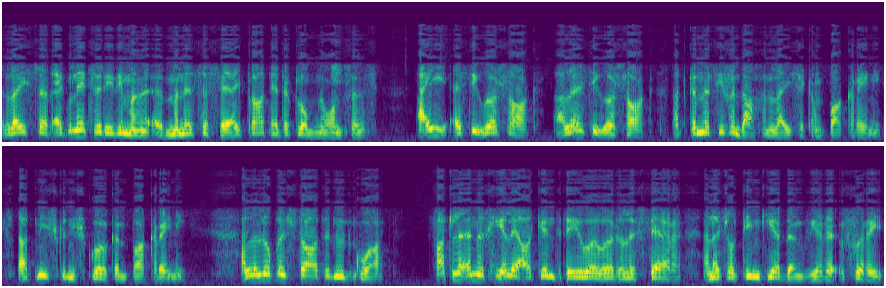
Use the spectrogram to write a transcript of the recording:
Luister, ek wil net vir hierdie eh, minister sê, hy praat net 'n klomp nonsens. Hy is die oorsaak. Hulle is die oorsaak dat kinders nie vandag in lyse kan pak ry nie. Laat nie skool nie skool kan pak ry nie. Hulle loop in strate doen kwaad. Vat hulle in 'n gele elkeen drie oor hulle sterre en hy sal 10 keer dink weer voor hy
